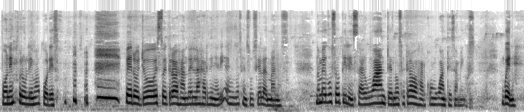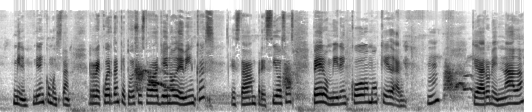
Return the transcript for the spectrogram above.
ponen problema por eso. Pero yo estoy trabajando en la jardinería y uno se ensucia las manos. No me gusta utilizar guantes, no sé trabajar con guantes, amigos. Bueno, Miren, miren cómo están. Recuerdan que todo eso estaba lleno de vincas. Estaban preciosas. Pero miren cómo quedaron. Quedaron en nada.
